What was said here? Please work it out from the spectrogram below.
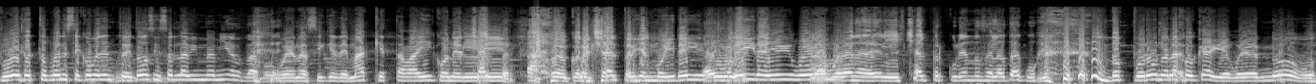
Puta, estos weones se comen entre todos y son la misma mierda, pues weón. Así que de más que estaba ahí con el. Chalper. Con, con el Chalper y el Moireira, Ahí, Moreira ahí, La weón. weona del Chalper culiándose a la otaku. Dos por uno la Hokage, weón. No, po.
